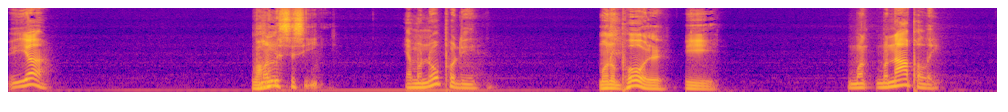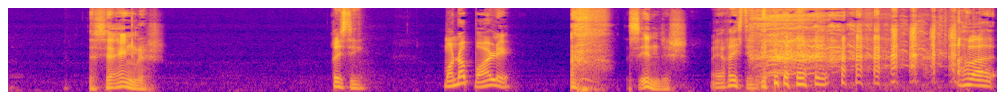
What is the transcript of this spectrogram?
Ja, Warum Mon- ist es I? ja, Monopoly. Monopol I. Mon Monopoly. Das ist ja Englisch. Richtig. Monopoly. Das ist Indisch. Ja, richtig. Aber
